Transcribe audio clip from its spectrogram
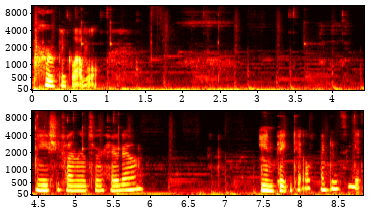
perfect level. Maybe she finally lets her hair down. And pigtails, I can see it.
